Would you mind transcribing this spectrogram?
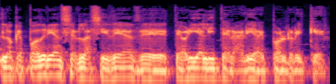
lo que podrían ser las ideas de teoría literaria de Paul Ricoeur.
